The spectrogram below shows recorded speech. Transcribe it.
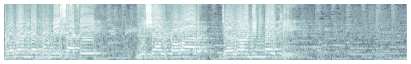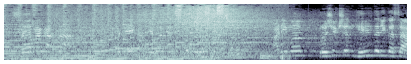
प्रबंधभूमीसाठी विशाल पवार जळगाव निंबायती प्रशिक्षण घेईल तरी कसा?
